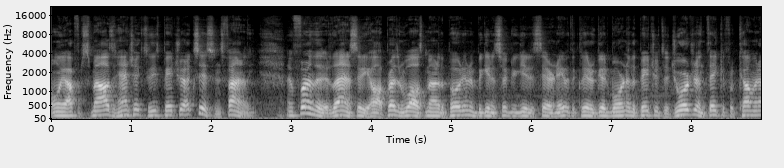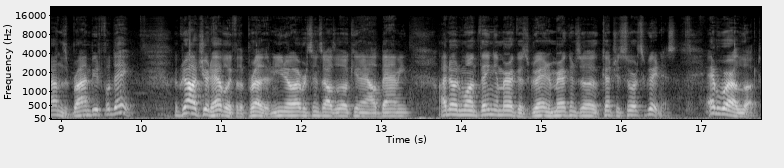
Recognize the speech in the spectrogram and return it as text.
only offered smiles and handshakes to these patriotic citizens. Finally, in front of the Atlanta City Hall, President Wallace mounted the podium and began a segregate his serenade with a clear good morning to the patriots of Georgia and thank you for coming out on this bright beautiful day. The crowd cheered heavily for the president. You know, ever since I was a little kid in Alabama, I known one thing: America is great, and Americans are the country's source of greatness. Everywhere I looked,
